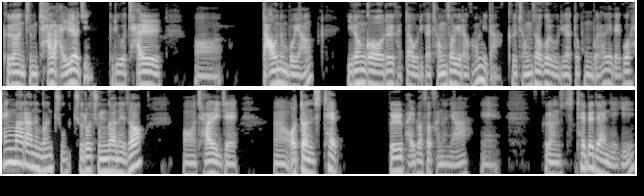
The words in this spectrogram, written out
그런 좀 잘 알려진 그리고 잘 어, 나오는 모양 이런 거를 갖다 우리가 정석이라고 합니다. 그 정석을 우리가 또 공부를 하게 되고 행마라는 건 주, 로 중간에서 어, 잘 이제 어, 떤 스텝을 밟아서 가느냐 예, 그런 스텝에 대한 얘기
